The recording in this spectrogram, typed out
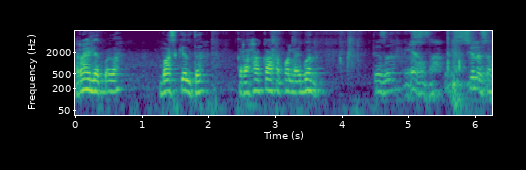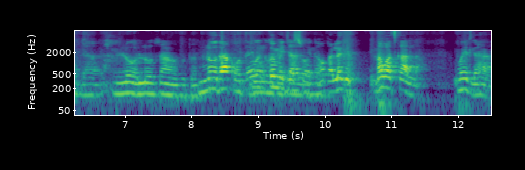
राहिल्यात बघा. बास केलं तर कारण हा काटा पडलाय बंद. त्याचं शिलं संपलं. हा. लो लो सांगत होतं. लो दाखवतंय बंद कमी होते, जास्त होईना हो का? लगेच नवाच काढला. बघितलं हा.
